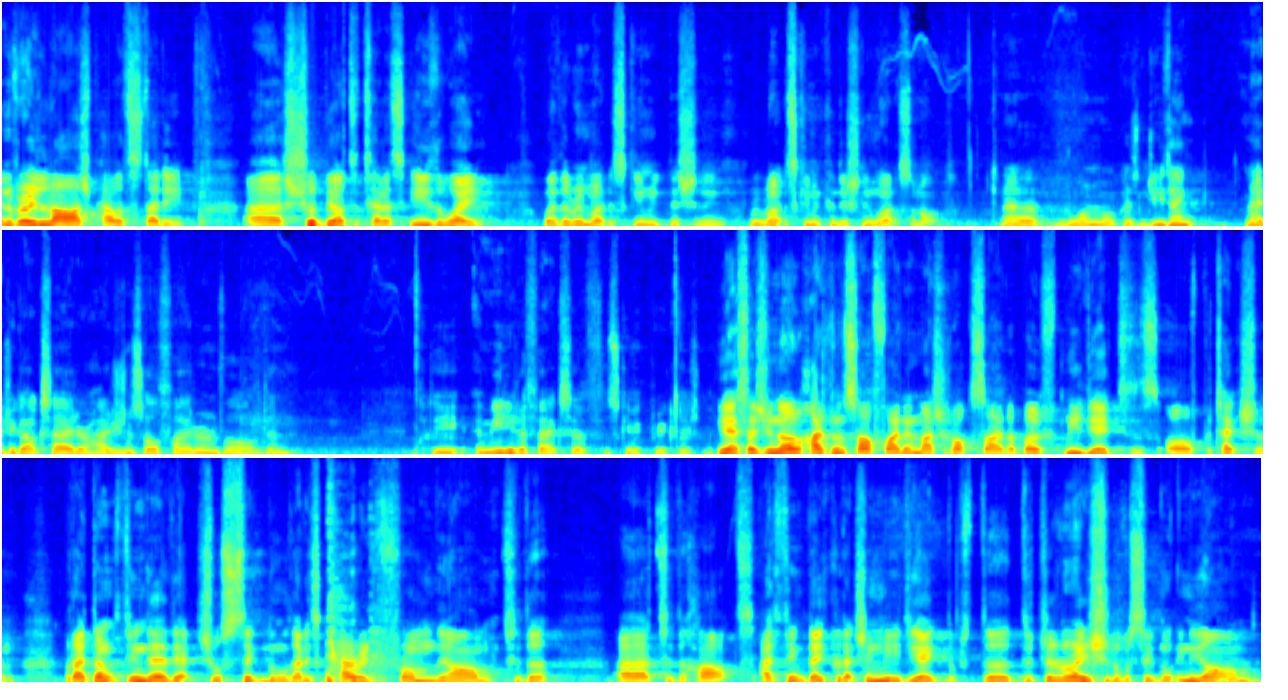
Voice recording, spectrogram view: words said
in a very large powered study uh, should be able to tell us either way whether remote ischemic conditioning, remote ischemic conditioning works or not. Can I have one more question? Do you think nitric oxide or hydrogen sulfide are involved in the immediate effects of ischemic preconditioning? Yes, as you know, hydrogen sulfide and nitric oxide are both mediators of protection, but I don't think they're the actual signal that is carried from the arm to the, uh, to the heart. I think they could actually mediate the, the, the generation of a signal in the arm, mm.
